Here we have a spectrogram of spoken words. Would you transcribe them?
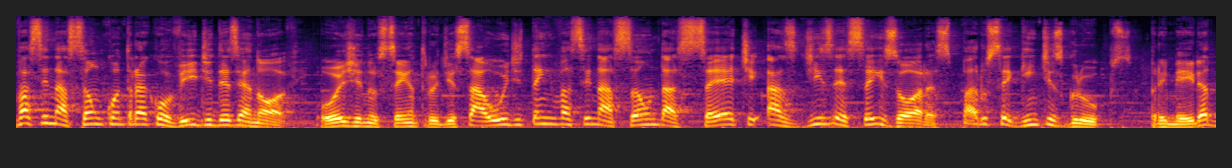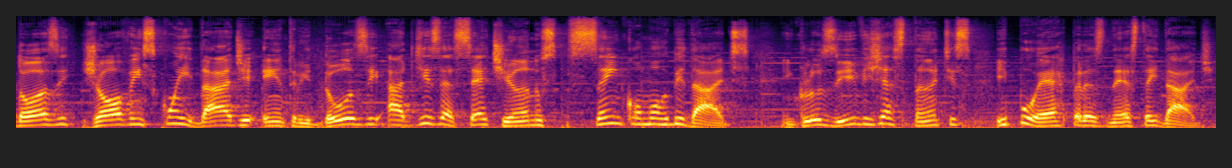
Vacinação contra a Covid-19. Hoje no Centro de Saúde tem vacinação das 7 às 16 horas para os seguintes grupos: primeira dose, jovens com idade entre 12 a 17 anos sem comorbidades, inclusive gestantes e puérperas nesta idade.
